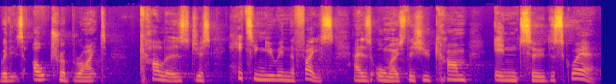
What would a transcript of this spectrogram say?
with its ultra bright colours just hitting you in the face as almost as you come into the square.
